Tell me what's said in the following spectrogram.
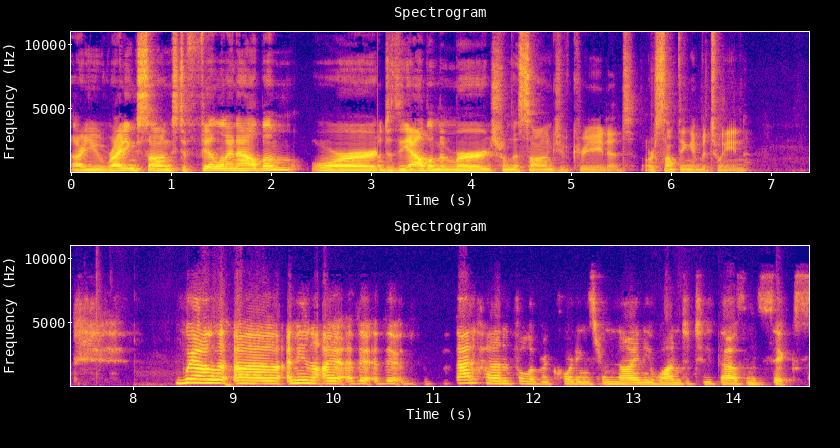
Are you writing songs to fill in an album, or does the album emerge from the songs you've created, or something in between? Well, uh, I mean, I the, the, that handful of recordings from '91 to 2006,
